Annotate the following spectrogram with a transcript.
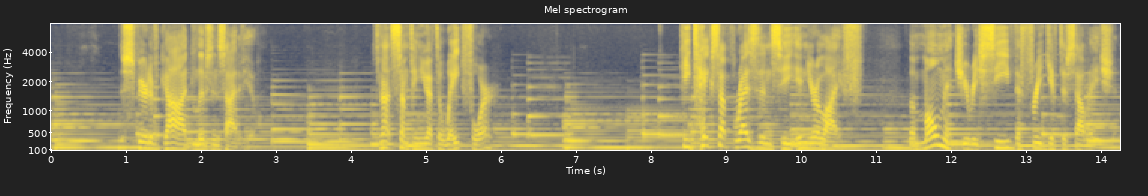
the Spirit of God lives inside of you. It's not something you have to wait for. He takes up residency in your life the moment you receive the free gift of salvation.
